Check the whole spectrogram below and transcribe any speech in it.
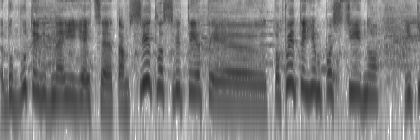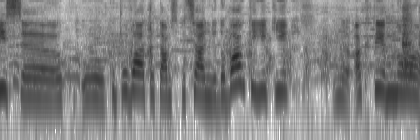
добути від неї яйце. Там світло світити, е, топити їм постійно, якісь е, купувати там спеціальні добавки, які е, активно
